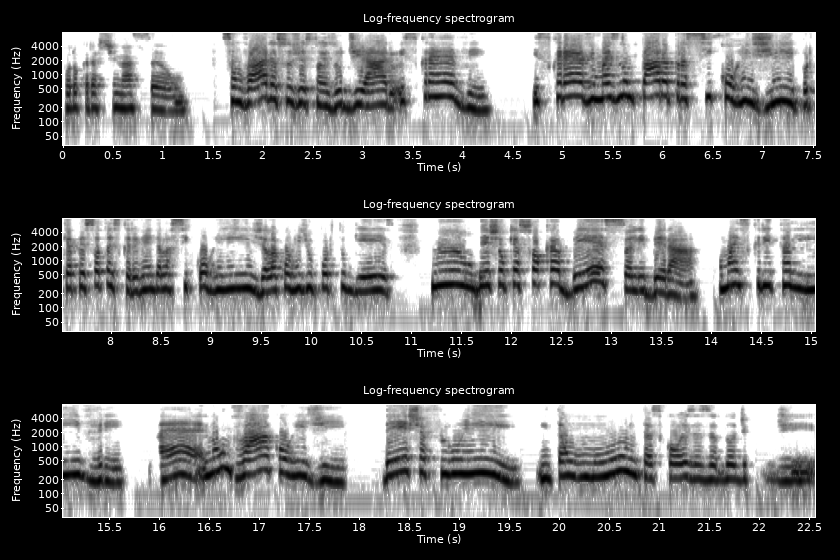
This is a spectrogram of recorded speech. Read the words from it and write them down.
procrastinação. São várias sugestões. O diário, escreve, escreve, mas não para para se corrigir, porque a pessoa está escrevendo, ela se corrige, ela corrige o português. Não, deixa o que a sua cabeça liberar. Uma escrita livre, né? Não vá corrigir deixa fluir. Então, muitas coisas eu dou de, de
